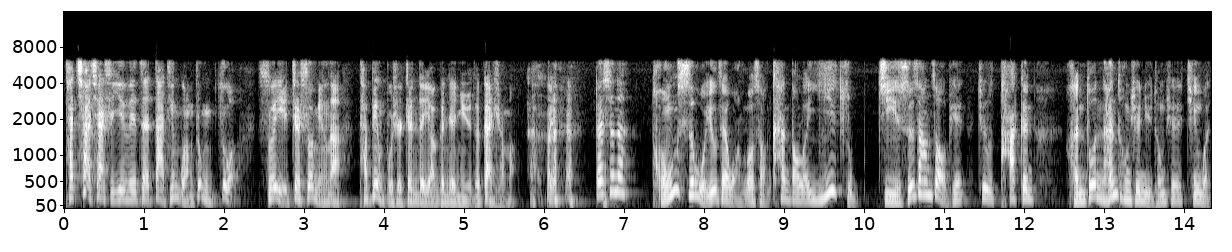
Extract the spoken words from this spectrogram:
他恰恰是因为在大庭广众做，所以这说明呢，他并不是真的要跟这女的干什么。对。但是呢，同时我又在网络上看到了一组几十张照片，就是他跟很多男同学、女同学亲吻，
